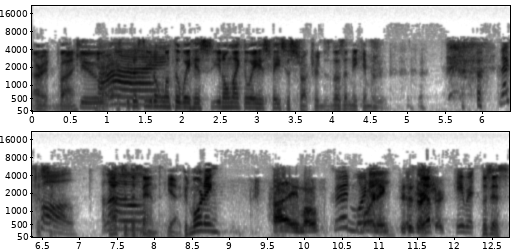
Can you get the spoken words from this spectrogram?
All right. Bye. Thank you. Yeah, it's because you don't want the way his you don't like the way his face is structured. It doesn't make him rude. Next Just call. Hello. Not to defend. Yeah. Good morning. Hi, Mo. Good morning. morning. This is Yep. Richard. Hey, Ri- Who's this?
